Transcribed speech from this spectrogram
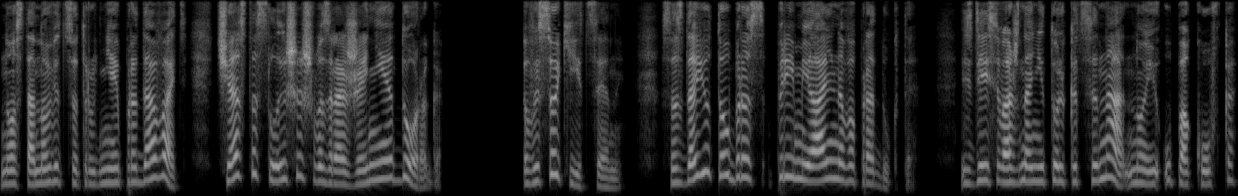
Но становится труднее продавать, часто слышишь возражение «дорого». Высокие цены создают образ премиального продукта. Здесь важна не только цена, но и упаковка,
